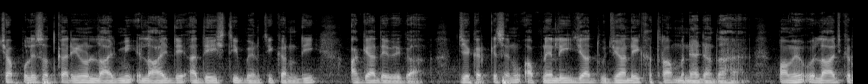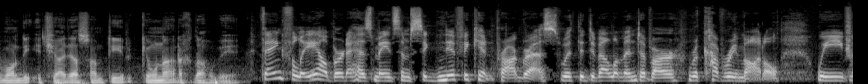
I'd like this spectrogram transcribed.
ਜਾਂ ਪੁਲਿਸ ਅਧਿਕਾਰੀ ਨੂੰ ਲਾਜ਼ਮੀ ਇਲਾਜ ਦੇ ਆਦੇਸ਼ ਦੀ ਬੇਨਤੀ ਕਰਨ ਦੀ ਆਗਿਆ ਦੇਵੇਗਾ ਜੇਕਰ ਕਿਸੇ ਨੂੰ ਆਪਣੇ ਲਈ ਜਾਂ ਦੂਜਿਆਂ ਲਈ ਖਤਰਾ ਮੰਨਿਆ ਜਾਂਦਾ ਹੈ ਭਾਵੇਂ ਉਹ ਇਲਾਜ ਕਰਵਾਉਣ ਦੀ ਇੱਛਾ ਜਾਂ ਸੰਮਤੀ ਕਿਉਂ ਨਾ ਰੱਖਦਾ ਹੋਵੇ Thankfully, Alberta has made some significant progress with the development of our recovery model. We've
